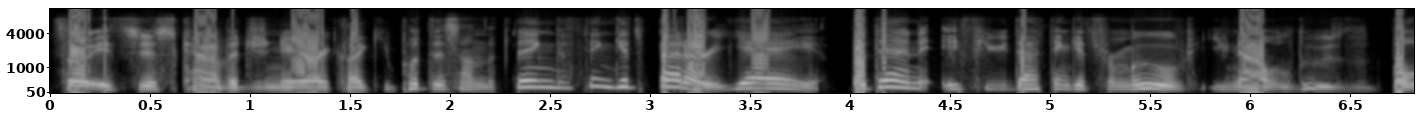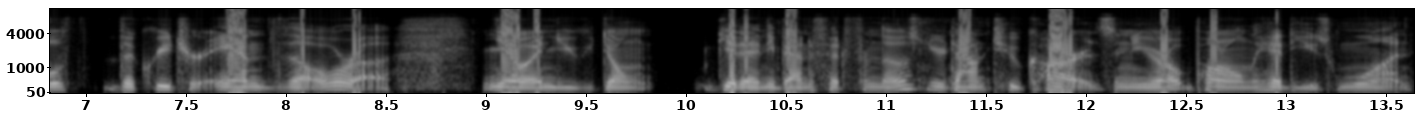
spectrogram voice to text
so it's just kind of a generic like you put this on the thing, the thing gets better, yay! But then if you that thing gets removed, you now lose both the creature and the aura, you know, and you don't get any benefit from those, and you're down two cards, and your opponent only had to use one.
